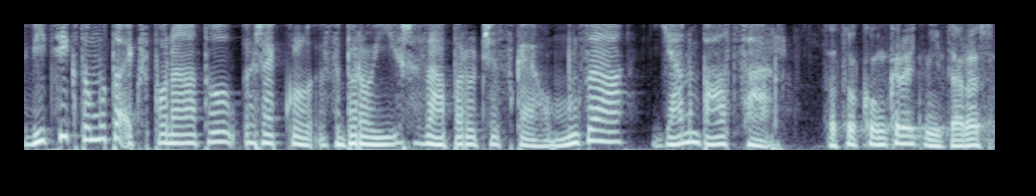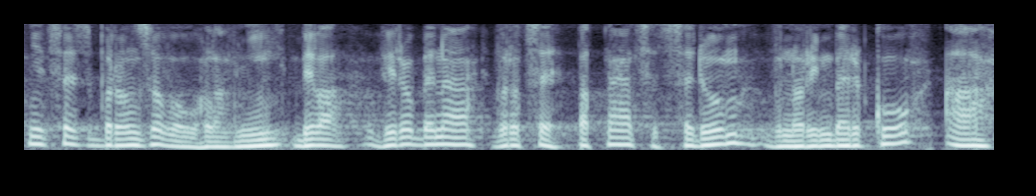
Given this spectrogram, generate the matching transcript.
Vící k tomuto exponátu řekl zbrojíř Západočeského muzea Jan Balcar. Tato konkrétní tarasnice s bronzovou hlavní byla vyrobena v roce 1507 v Norimberku a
